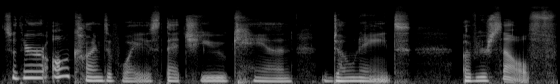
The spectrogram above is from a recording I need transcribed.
So there are all kinds of ways that you can donate of yourself.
